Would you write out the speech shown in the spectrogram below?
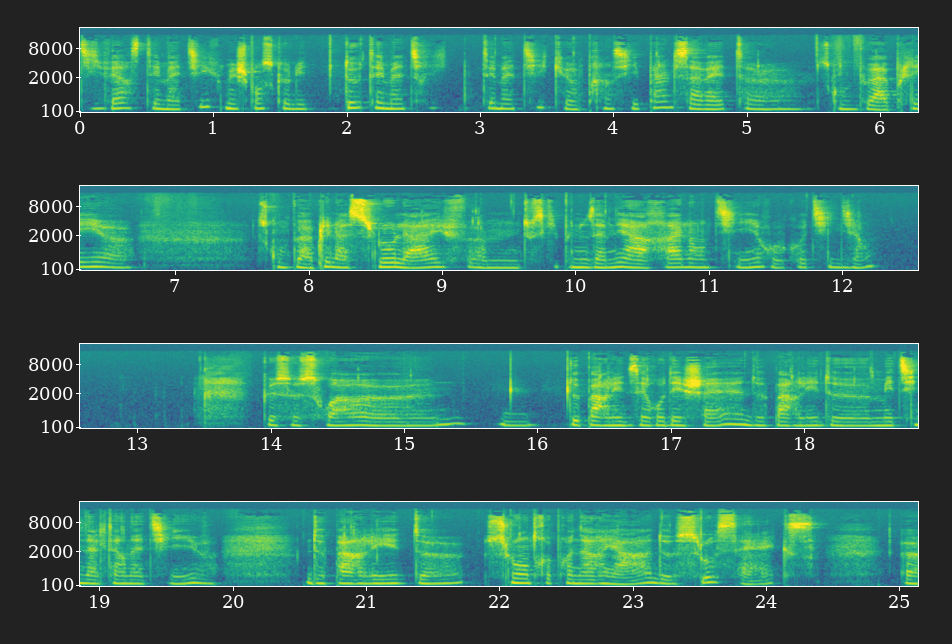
diverses thématiques, mais je pense que les deux thématiques thématique euh, principale, ça va être euh, ce qu'on peut appeler euh, ce qu'on peut appeler la slow life, tout ce qui peut nous amener à ralentir au quotidien. Que ce soit de parler de zéro déchet, de parler de médecine alternative, de parler de slow entrepreneuriat, de slow sex,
